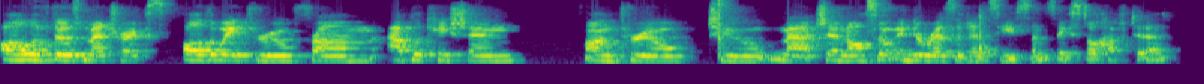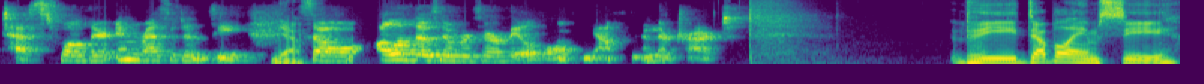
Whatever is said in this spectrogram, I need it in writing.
all of those metrics all the way through from application on through to match and also into residency since they still have to test while they're in residency. Yeah. So all of those numbers are available. Yeah. And they're tracked. The AAMC,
